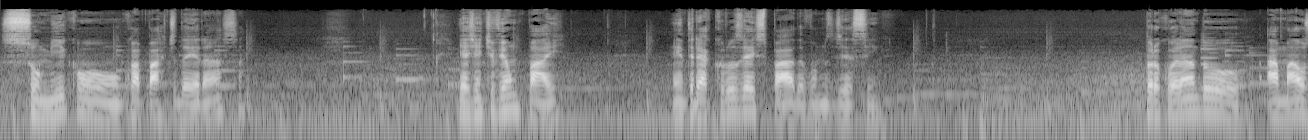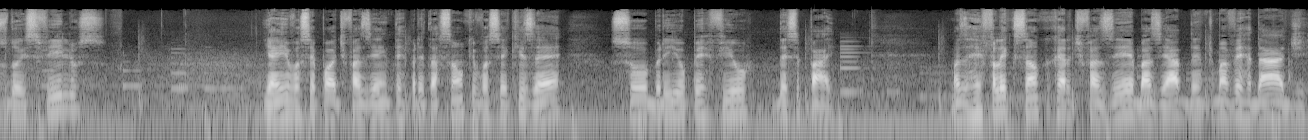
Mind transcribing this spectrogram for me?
sumir com, com a parte da herança. E a gente vê um pai entre a cruz e a espada, vamos dizer assim, procurando amar os dois filhos. E aí você pode fazer a interpretação que você quiser sobre o perfil desse pai. Mas a reflexão que eu quero te fazer, baseado dentro de uma verdade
